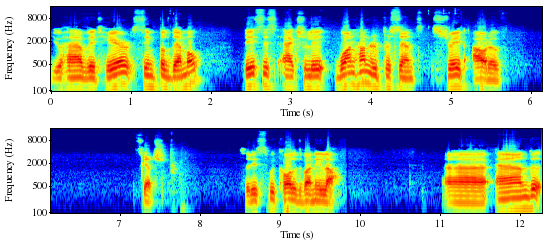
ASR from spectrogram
you have it here simple demo this is actually 100% straight out of sketch so this we call it vanilla uh, and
